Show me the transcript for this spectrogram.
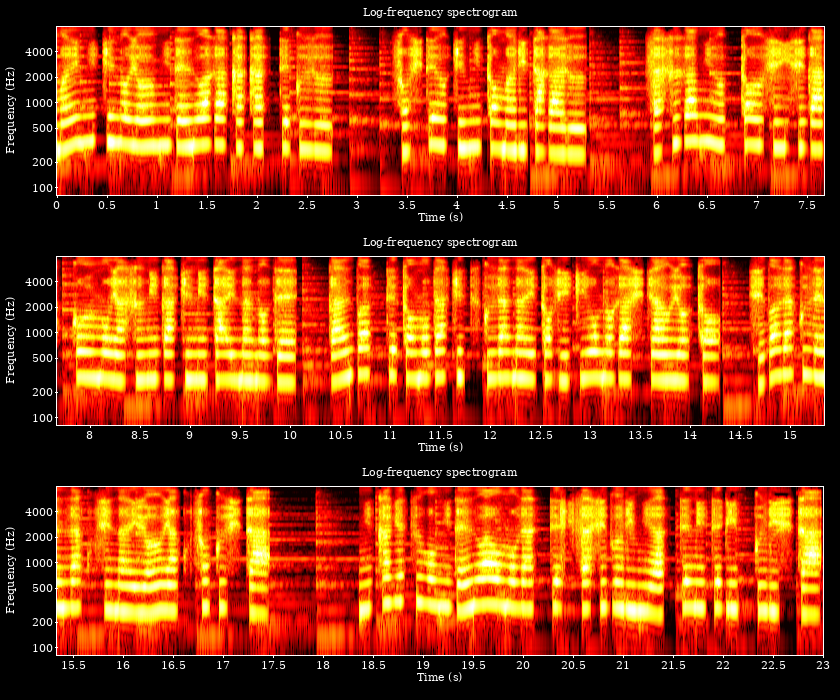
毎日のように電話がかかってくる。そしてうちに泊まりたがる。さすがに鬱陶しいし学校も休みがちみたいなので、頑張って友達作らないと時期を逃しちゃうよと、しばらく連絡しないよう約束した。2ヶ月後に電話をもらって久しぶりに会ってみてびっくりした。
